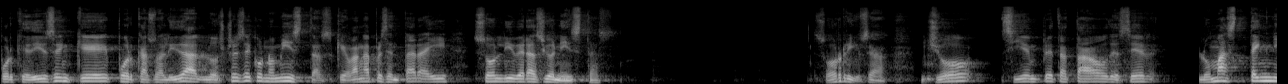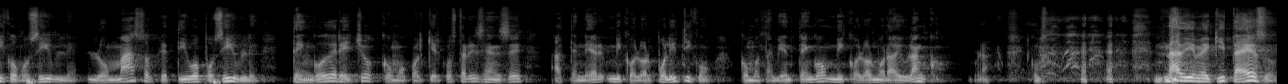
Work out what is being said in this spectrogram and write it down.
porque dicen que por casualidad los tres economistas que van a presentar ahí son liberacionistas. Sorry, o sea, yo siempre he tratado de ser lo más técnico posible, lo más objetivo posible tengo derecho, como cualquier costarricense, a tener mi color político, como también tengo mi color morado y blanco. Nadie me quita eso.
